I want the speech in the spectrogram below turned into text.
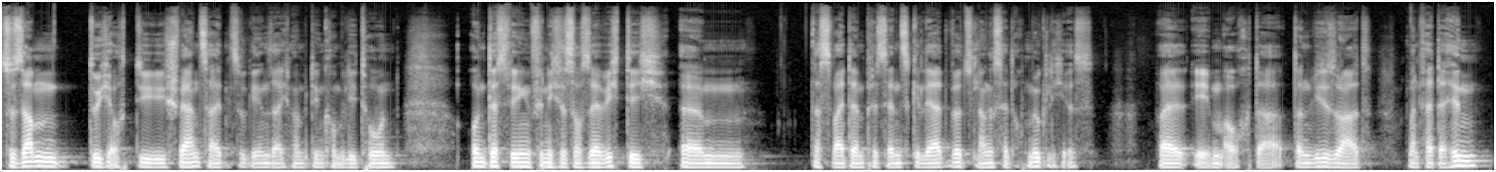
zusammen durch auch die schweren Zeiten zu gehen, sage ich mal, mit den Kommilitonen. Und deswegen finde ich es auch sehr wichtig, ähm, dass weiter in Präsenz gelehrt wird, solange es halt auch möglich ist. Weil eben auch da dann wie so eine Art, man fährt dahin,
